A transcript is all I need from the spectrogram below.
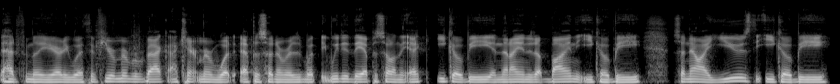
had familiarity with. If you remember back, I can't remember what episode number, is, but we did the episode on the Ec- Ecobee, and then I ended up buying the Ecobee. So now I use the Ecobee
